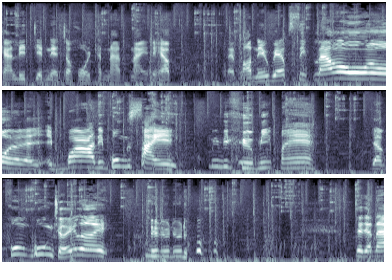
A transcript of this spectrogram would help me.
การรีเจนเนี่ยจะโหดขนาดไหนนะครับ แต่ตอนนี้เว็บ10 แล้วไอ้บ้านี่พุ่งใส่ ไม่มีคือมีแปรอยากพุ่งพุ่งเฉยเลย ดูดูดูดูเจตนา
